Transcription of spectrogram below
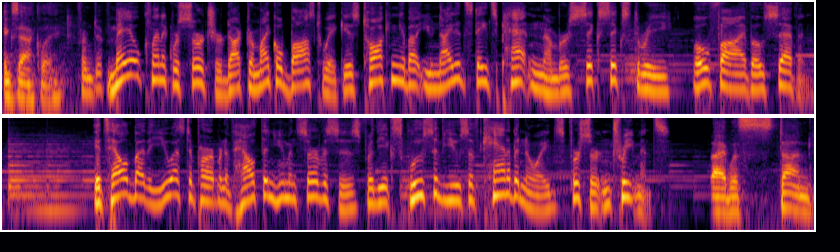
Exactly. From Mayo Clinic researcher Dr. Michael Bostwick is talking about United States patent number 6630507. It's held by the U.S. Department of Health and Human Services for the exclusive use of cannabinoids for certain treatments. I was stunned,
